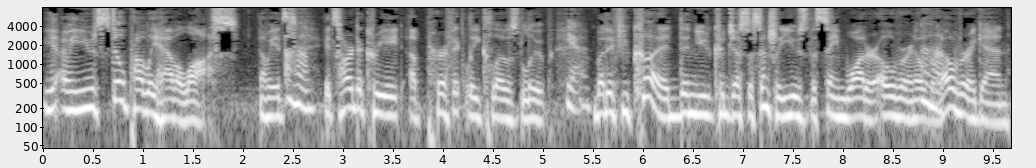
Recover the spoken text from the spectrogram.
Yeah, I mean, you still probably have a loss. I mean, it's Uh-huh. it's hard to create a perfectly closed loop. Yeah. But if you could, then you could just essentially use the same water over and over and Uh-huh. over again,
